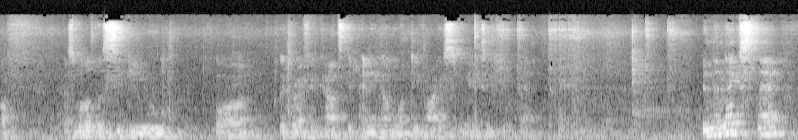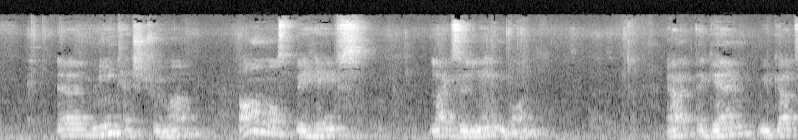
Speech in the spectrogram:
of as well as the CPU or the graphic cards, depending on what device we execute that. In the next step, uh, mean edge trimmer almost behaves like the lean one. Yeah, again, we got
